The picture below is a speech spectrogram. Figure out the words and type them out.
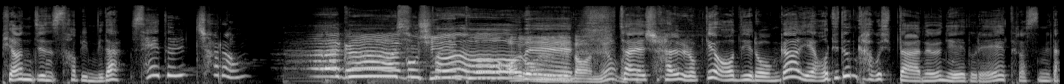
변진섭입니다. 새들처럼. 가고 싶어. 아, 네. 어, 나왔네요. 자, 자유롭게 어디론가, 예, 어디든 가고 싶다는 예, 노래 들었습니다.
